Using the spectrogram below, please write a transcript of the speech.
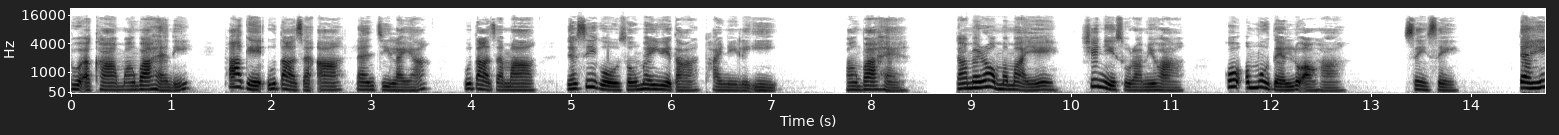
ထိုအခါမောင်ဘဟန်သည်ဖခင်ဥတာဇန်အားလှမ်းကြည့်လိုက်ရာဥတာဇန်မှာမျက်စိကိုဇုံမိတ်၍သာထိုင်နေလေ၏မောင်ဘဟန်ဒါမဲ့တော့မမရဲ့ရှင့်ညီဆိုတာမျိုးဟာကို့အမှုတဲ့လွတ်အောင်ဟာစိမ့်စိမ့်တန်ဟိ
